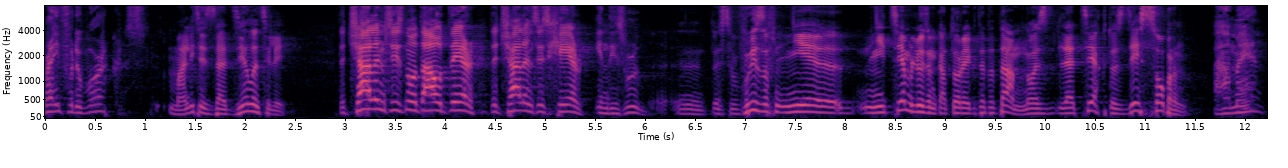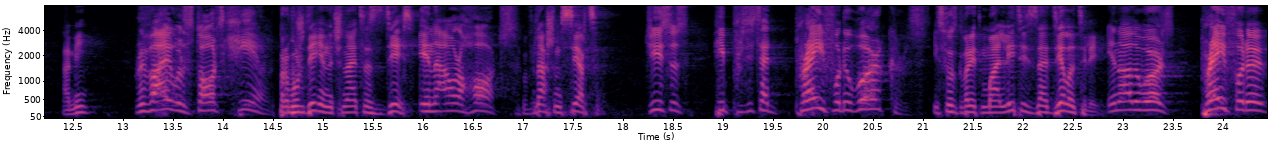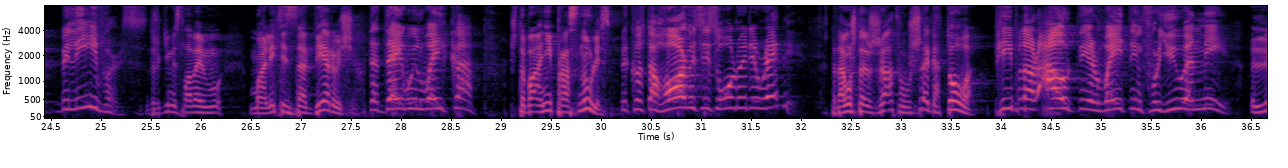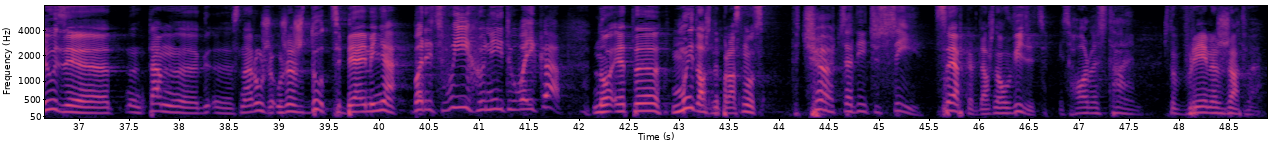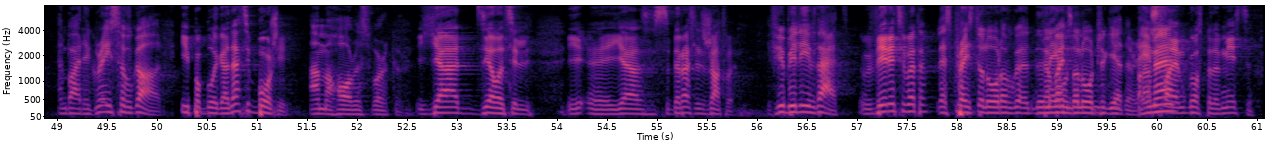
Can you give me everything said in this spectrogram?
Pray for the workers. Молитесь за делателей. The challenge is not out there, the challenge is here in this room. Э, То есть вызов не, не тем людям, которые где-то там, но для тех, кто здесь собран. Amen. Аминь. Revival starts here Пробуждение начинается здесь, in our hearts. в нашем сердце. Jesus, he he said, pray for the workers. Иисус говорит, молитесь за делателей. In other words, pray for the believers Другими словами, молитесь за верующих, that they will wake up чтобы они проснулись. because the harvest is already ready. Потому что жатва уже готова. People are out there waiting for you and me. Люди э, там э, э, снаружи уже ждут тебя и меня. But it's we who need to wake up. Но это мы должны проснуться. The church that need to see Церковь должна увидеть, it's harvest time. что время жатвы. And by the grace of God, И по благодати Божьей I'm a harvest worker. я делатель я собиратель жатвы. If you believe that, верите в это? let's praise the Lord of the name of the Lord together. Amen. Господа вместе.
